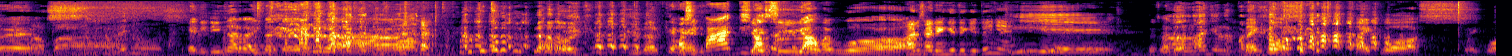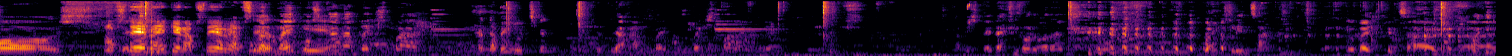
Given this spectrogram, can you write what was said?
Eh. apa kayak di dinar lah dinar Candy lah. Laut. dinar Candy Masih pagi, siang besok. siang mah wah. Harus ada yang gitu-gitunya. Iya terus ada aja lu bike wash. Bike wash. Baik bos upstairs naikin upstairs. Ya Upstairs naikin. baik spa. Kan capek nyuci kan jangan baik baik spa. Habis sepeda baru orang. Baik clean saja Gak baik kan sahabat baik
